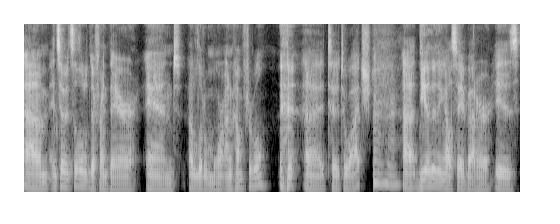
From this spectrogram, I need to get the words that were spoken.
Um, and so it's a little different there and a little more uncomfortable uh, to, to watch. Mm-hmm. Uh, the other thing I'll say about her is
